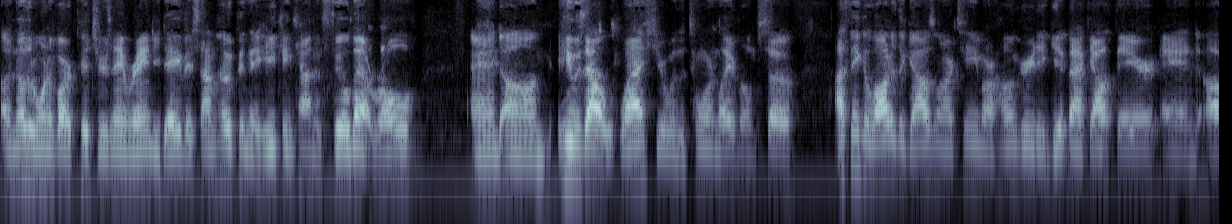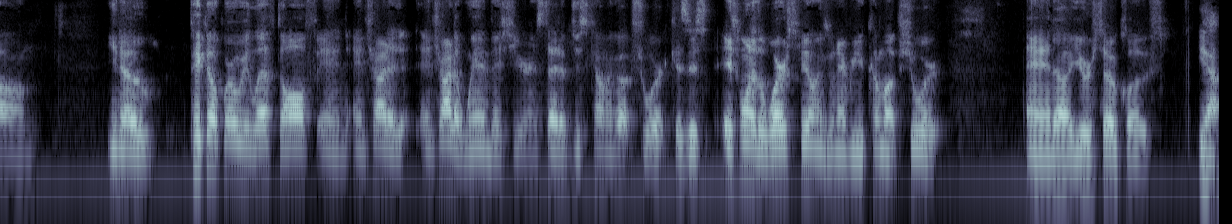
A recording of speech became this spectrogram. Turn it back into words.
another one of our pitchers named Randy Davis. I'm hoping that he can kind of fill that role. And um, he was out last year with a torn labrum. So I think a lot of the guys on our team are hungry to get back out there and, um, you know, pick up where we left off and, and try to and try to win this year instead of just coming up short because it's it's one of the worst feelings whenever you come up short and uh, you were so close. Yeah.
